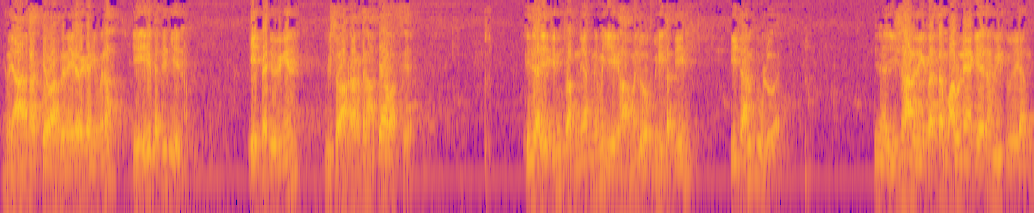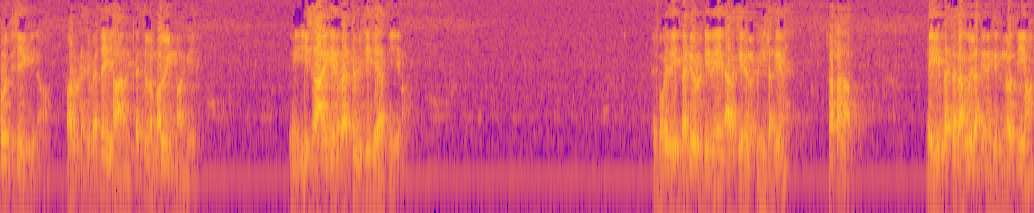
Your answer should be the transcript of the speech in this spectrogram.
එහෙනම් යාන ශක්තිය වර්ධනය කර ගැනීම නම් ඒ ඒ පැති තියෙනවා. ඒ පැති වලින් විෂ ආකාරයට අත්‍යවශ්‍යයි. ඉතින් ඒකින් ප්‍රශ්නයක් නෙමෙයි ඒක තමයි ලෝක බෙහෙත තියෙන්නේ. ඊට අනුකූලවයි. ඉතින් ඊශාන දිග පැත්ත මරු නෑ කියන විදුයන් බෝධිසේ කියනවා. මරු නැති පැත්ත ඊශාන පැත්තල මරු ඉන්නවා කියන්නේ. ඉතින් ඊශාන කියන පැත්ත විශේෂයක් තියෙනවා. ඒ මොකද මේ පැති වල තියෙන්නේ අර කිරණ පිහිලා තියෙන සටහන. මේ පැත්තට අහු වෙලා තියෙන කිරණ වල තියෙනවා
